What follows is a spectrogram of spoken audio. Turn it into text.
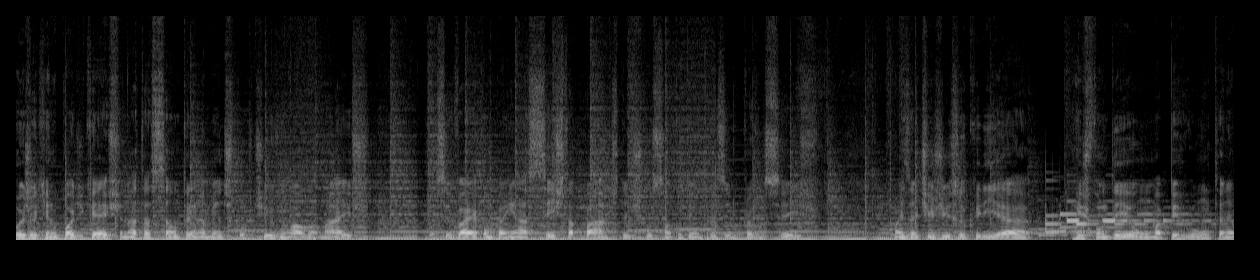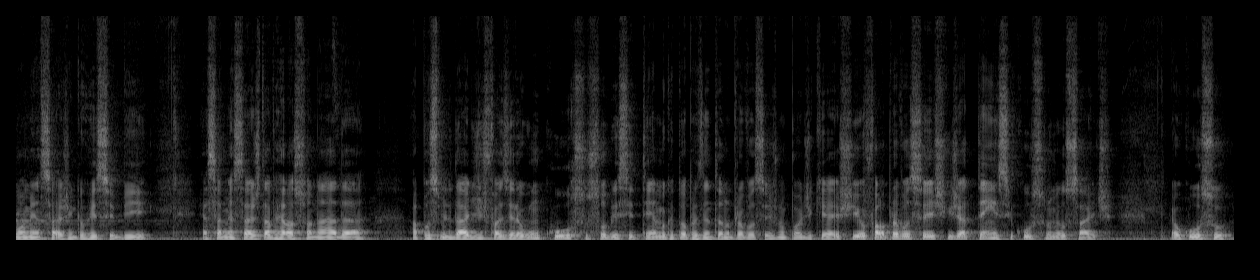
Hoje aqui no podcast Natação, Treinamento Esportivo e um Algo a Mais, você vai acompanhar a sexta parte da discussão que eu tenho trazido para vocês. Mas antes disso eu queria responder uma pergunta, né, uma mensagem que eu recebi. Essa mensagem estava relacionada à possibilidade de fazer algum curso sobre esse tema que eu estou apresentando para vocês no podcast e eu falo para vocês que já tem esse curso no meu site. É o curso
